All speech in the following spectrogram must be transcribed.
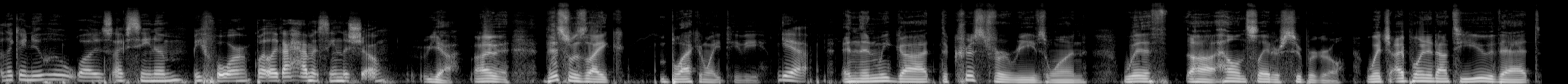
like I knew who it was. I've seen him before, but like I haven't seen the show. yeah i this was like black and white tv Yeah. And then we got the Christopher Reeves one with uh, Helen Slater's Supergirl, which I pointed out to you that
